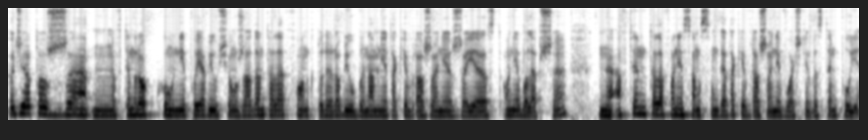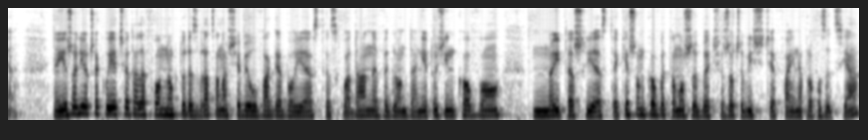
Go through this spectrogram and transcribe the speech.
Chodzi o to, że mm, w tym roku nie pojawił się żaden telefon, który robiłby na mnie takie wrażenie, że jest o niebo lepszy, a w tym telefonie Samsunga takie wrażenie właśnie występuje. Jeżeli oczekujecie telefonu, który zwraca na siebie uwagę, bo jest składany, wygląda nietuzinkowo, no i też jest kieszonkowy, to może być rzeczywiście fajna propozycja,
